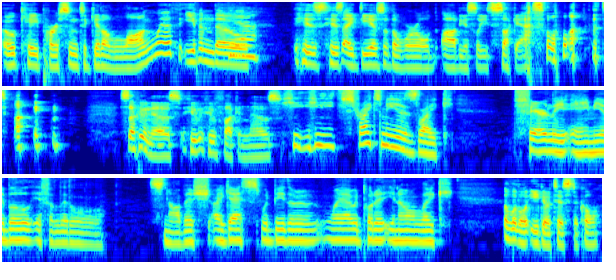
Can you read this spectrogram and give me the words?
okay person to get along with, even though Yeah. his his ideas of the world obviously suck ass a lot of the time. so who knows? Who who fucking knows? he he strikes me as like fairly amiable if a little snobbish i guess would be the way i would put it you know like A little egotistical.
